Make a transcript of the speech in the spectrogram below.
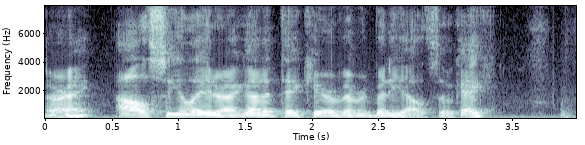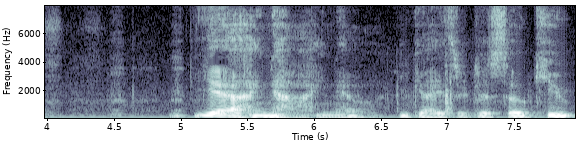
All right, I'll see you later. I got to take care of everybody else, okay? Yeah, I know, I know. You guys are just so cute.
